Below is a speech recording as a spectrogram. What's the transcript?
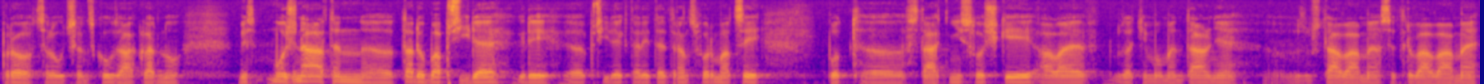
pro celou členskou základnu. Možná ten, ta doba přijde, kdy přijde k tady té transformaci pod eh, státní složky, ale zatím momentálně eh, zůstáváme a se trváváme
